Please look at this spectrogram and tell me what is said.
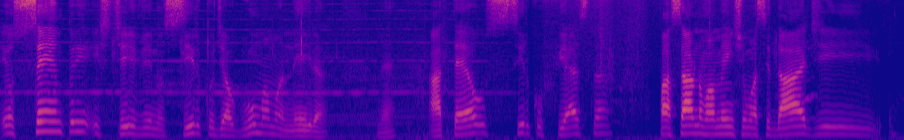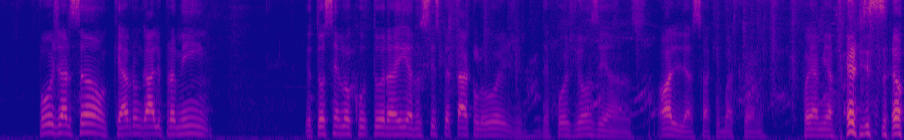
Eu sempre estive no circo de alguma maneira, né? até o Circo Fiesta passar novamente uma cidade e... Pô, Jarção, quebra um galho para mim. Eu tô sem locutor aí, anuncio espetáculo hoje, depois de 11 anos. Olha só que bacana. Foi a minha perdição.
